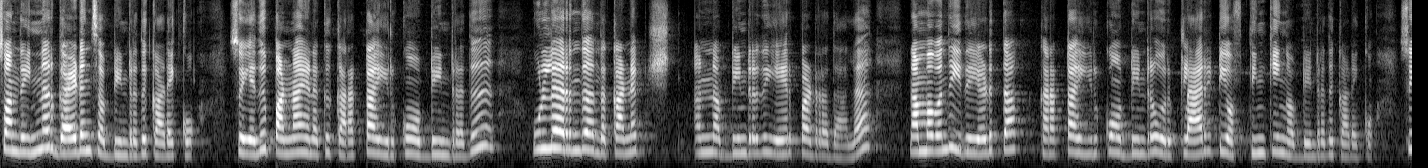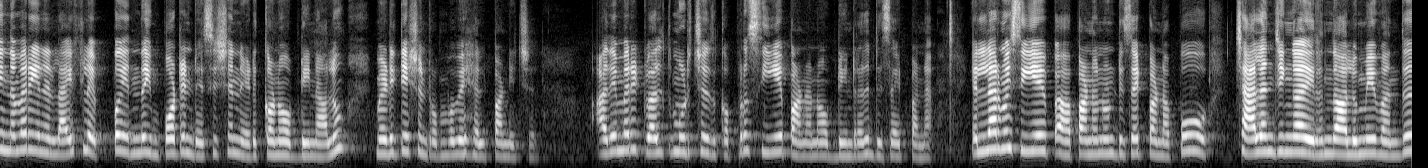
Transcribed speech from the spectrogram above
ஸோ அந்த இன்னர் கைடன்ஸ் அப்படின்றது கிடைக்கும். ஸோ எது பண்ணால் எனக்கு கரெக்டாக இருக்கும் அப்படின்றது உள்ளே இருந்து அந்த அன் அப்படின்றது ஏற்படுறதால நம்ம வந்து இதை எடுத்தால் கரெக்டாக இருக்கும் அப்படின்ற ஒரு கிளாரிட்டி ஆஃப் திங்கிங் அப்படின்றது கிடைக்கும். ஸோ இந்த மாதிரி என் லைஃப்பில் எப்போ எந்த இம்பார்ட்டண்ட் டெசிஷன் எடுக்கணும் அப்படின்னாலும் மெடிடேஷன் ரொம்பவே ஹெல்ப் பண்ணிச்சு. அதே மாதிரி டுவெல்த் முடிச்சதுக்கப்புறம் சிஏ பண்ணணும் அப்படின்றது டிசைட் பண்ணேன். எல்லாருமே சிஏ பண்ணணும்னு டிசைட் பண்ணப்போ சேலஞ்சிங்காக இருந்தாலுமே வந்து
